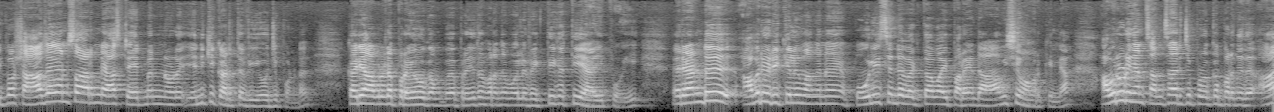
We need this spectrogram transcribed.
ഇപ്പോൾ ഷാജഹാൻ സാറിന്റെ ആ സ്റ്റേറ്റ്മെന്റിനോട് എനിക്ക് കടുത്ത വിയോജിപ്പുണ്ട്. കാര്യം അവരുടെ പ്രയോഗം പ്രീത പറഞ്ഞ പോലെ വ്യക്തിഹത്യയായിപ്പോയി രണ്ട് അവരൊരിക്കലും അങ്ങനെ പോലീസിന്റെ വക്താവായി പറയേണ്ട ആവശ്യം അവർക്കില്ല. അവരോട് ഞാൻ സംസാരിച്ചപ്പോഴൊക്കെ പറഞ്ഞത് ആ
